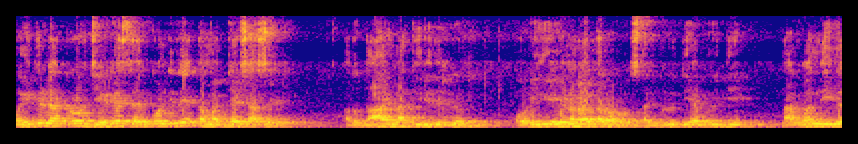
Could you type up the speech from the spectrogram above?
ಮೈತ್ರಿ ಡಾಕ್ಟರ್ ಅವ್ರು ಜೆ ಡಿ ಎಸ್ ಸೇರಿಕೊಂಡಿದ್ದೆ ತಮ್ಮ ಅಧ್ಯಕ್ಷ ಆಸೆಟ್ಟಿ ಅದು ದಾ ಎಲ್ಲ ತೀರಿದಿಲ್ಲ ಅವ್ರಿಗೆ ಅವರಿಗೆ ಏನೋ ಹೇಳ್ತಾರೆ ಅವರು ಅಭಿವೃದ್ಧಿ ಅಭಿವೃದ್ಧಿ. ನಾನು ಒಂದು ಈಗ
